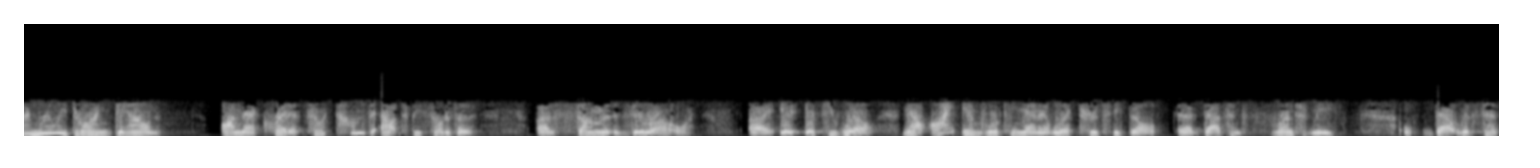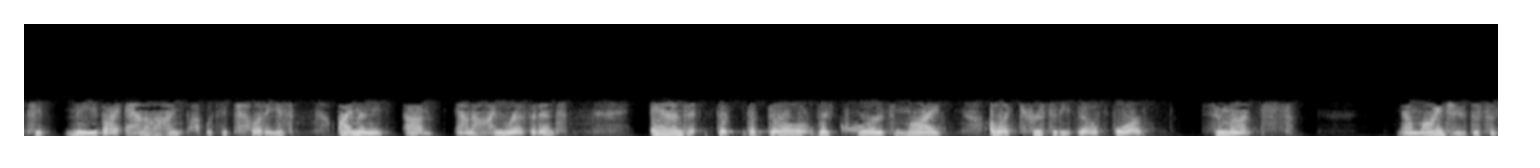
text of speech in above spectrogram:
I'm really drawing down on that credit. So it comes out to be sort of a, a sum zero, uh, if you will. Now I am looking at an electricity bill uh, that's in front of me that was sent to me by Anaheim Public Utilities. I'm an um, Anaheim resident, and the the bill records my electricity bill for two months. Now, mind you, this is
